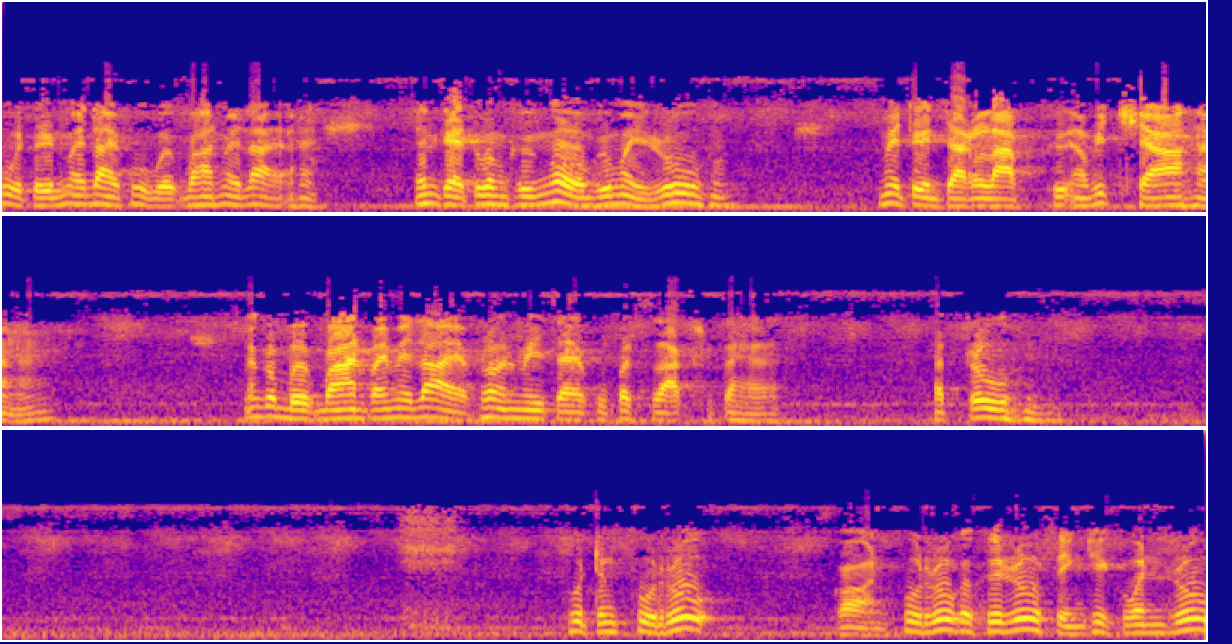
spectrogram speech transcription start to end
ผู้ตื่นไม่ได้ผู้เบิกบานไม่ได้เห็นแก่ตัวมันคือโง่คือไม่รู้ ไม่ตื่นจากหลับคืออวิชชาแล้วก็เบิกบานไปไม่ได้ เพราะมันมีแต่อุปสรรคแต่ศัตรูพูดถึงผู้รู้ก่อน ผู้รู้ก็คือรู้สิ่งที่ควรรู้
